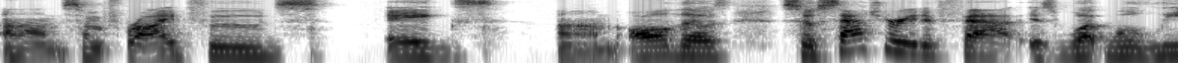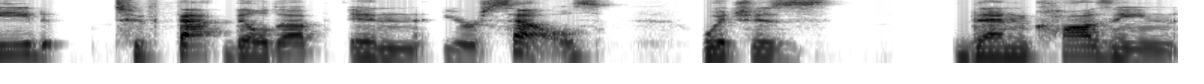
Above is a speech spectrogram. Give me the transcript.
um, some fried foods, eggs, um, all those. So saturated fat is what will lead to fat buildup in your cells, which is then causing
